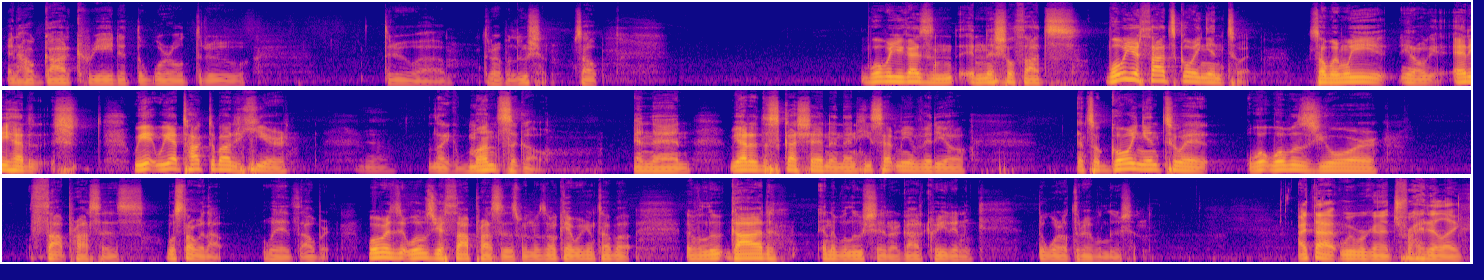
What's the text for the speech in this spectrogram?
and how God created the world through through uh, through evolution. So, what were you guys' in, initial thoughts? What were your thoughts going into it? So when we, you know, Eddie had we we had talked about it here, yeah. like months ago, and then we had a discussion, and then he sent me a video, and so going into it, what what was your thought process? We'll start with out with Albert. What was it? What was your thought process when it was okay? We're going to talk about evolu- God and evolution, or God creating the world through evolution. I thought we were gonna try to like.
